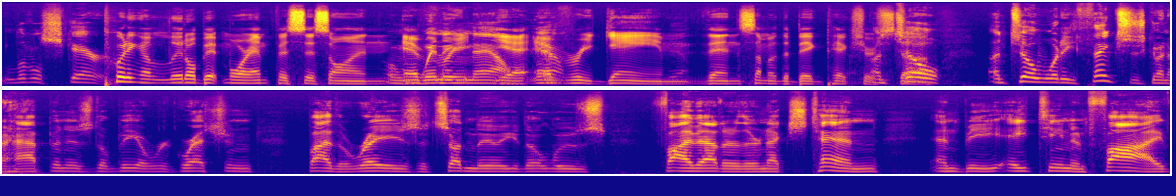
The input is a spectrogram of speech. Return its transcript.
little scared. putting a little bit more emphasis on, On every winning now, yeah, yeah. every game Yeah. than some of the big picture until stuff until what he thinks is going to happen is there'll be a regression by the Rays that suddenly they'll lose five out of their next ten and be 18 and five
